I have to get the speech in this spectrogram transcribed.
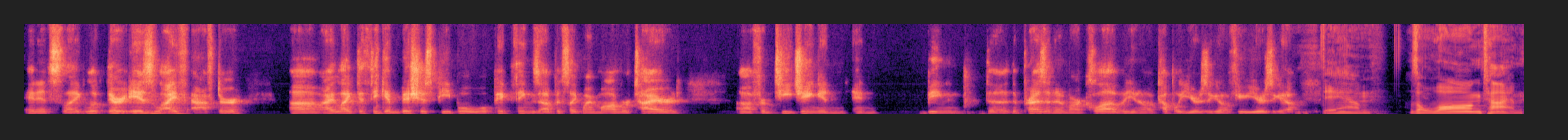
And it's like look there is life after. Um, i like to think ambitious people will pick things up. It's like my mom retired uh, from teaching and and being the the president of our club you know a couple years ago a few years ago Damn. it was a long time.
